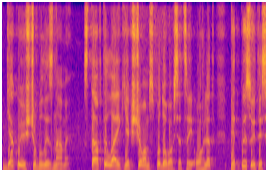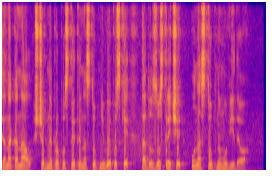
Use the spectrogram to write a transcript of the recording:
Дякую, що були з нами. Ставте лайк, якщо вам сподобався цей огляд. Підписуйтеся на канал, щоб не пропустити наступні випуски, та до зустрічі у наступному відео.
